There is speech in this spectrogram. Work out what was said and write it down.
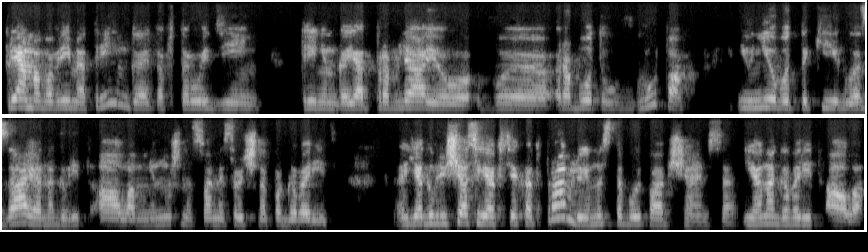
прямо во время тренинга, это второй день тренинга, я отправляю в работу в группах, и у нее вот такие глаза, и она говорит, Алла, мне нужно с вами срочно поговорить. Я говорю, сейчас я всех отправлю, и мы с тобой пообщаемся. И она говорит, Алла,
